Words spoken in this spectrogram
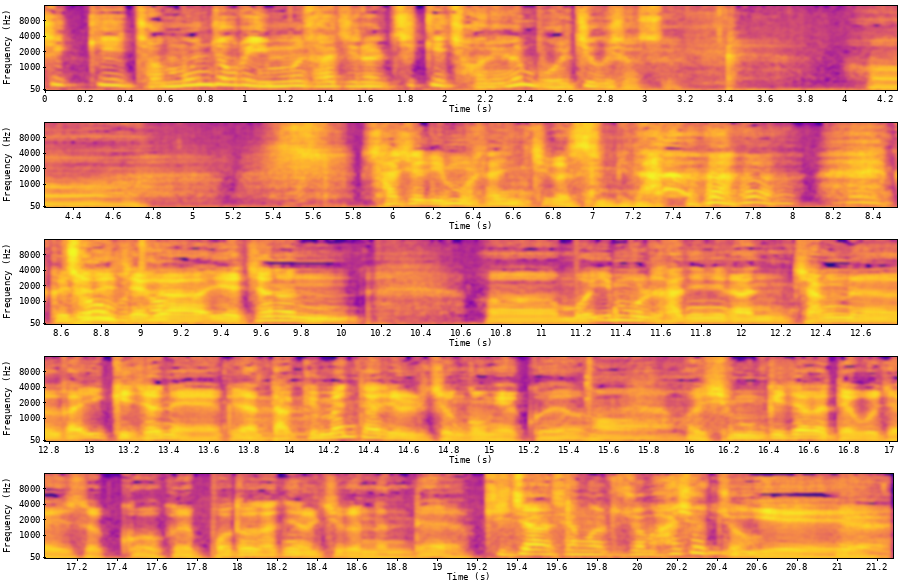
찍기 전문적으로 인물 사진을 찍기 전에는 뭘 찍으셨어요? 어. 사실 인물 사진 찍었습니다. 그 전에 제가 예 저는 어, 뭐 인물 사진이란 장르가 있기 전에 그냥 음. 다큐멘터리를 전공했고요. 어. 어, 신문 기자가 되고자 했었고, 그래 보도 사진을 찍었는데 기자 생활도 좀 하셨죠. 예. 예.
